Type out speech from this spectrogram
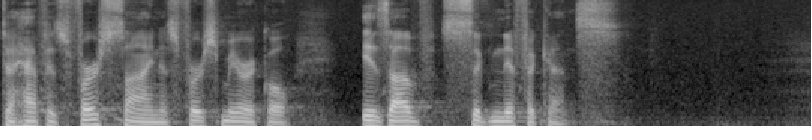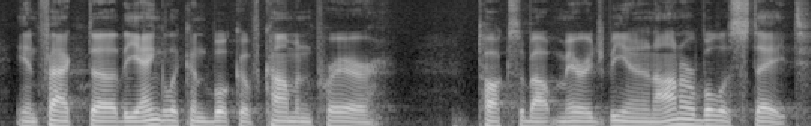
to have his first sign, his first miracle, is of significance. In fact, uh, the Anglican Book of Common Prayer talks about marriage being an honorable estate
